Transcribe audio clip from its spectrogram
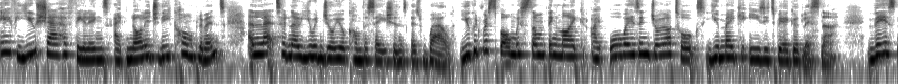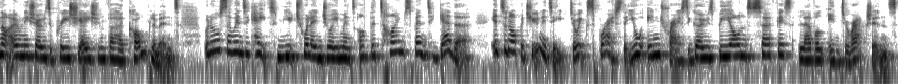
If you share her feelings, feelings, acknowledge the compliment, and let her know you enjoy your conversations as well. You could respond with something like, I always enjoy our talks, you make it easy to be a good listener. This not only shows appreciation for her compliment, but also indicates mutual enjoyment of the time spent together. It's an opportunity to express that your interest goes beyond surface level interactions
